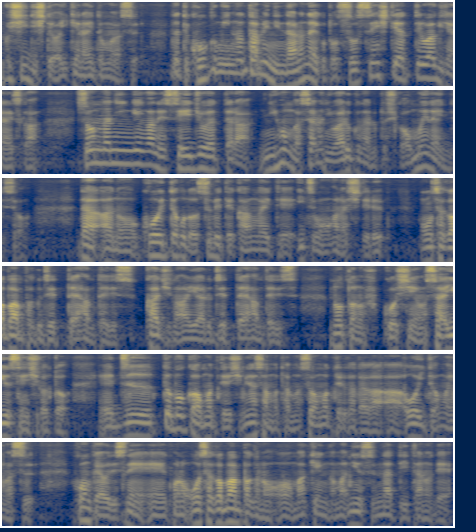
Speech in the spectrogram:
く支持してはいけないと思います。だって国民のためにならないことを率先してやってるわけじゃないですか。そんな人間がね政治をやったら日本がさらに悪くなるとしか思えないんですよ。だからあのこういったことを全て考えていつもお話してる大阪万博絶対反対です。カジノ IR 絶対反対です。能登の復興支援を最優先しろと、えー、ずっと僕は思ってるし、皆さんも多分そう思ってる方が多いと思います。今回はですね、え、この大阪万博の、ま件が、まニュースになっていたので、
